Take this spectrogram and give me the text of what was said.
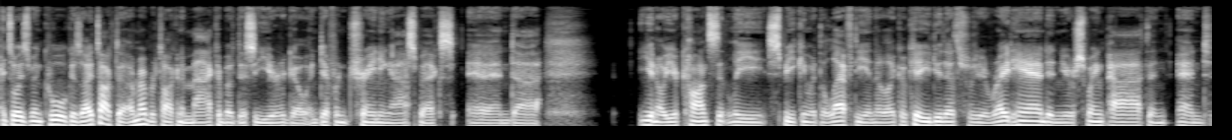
it's always been cool because I talked to I remember talking to Mac about this a year ago in different training aspects and uh you know you're constantly speaking with the lefty and they're like okay you do this with your right hand and your swing path and and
